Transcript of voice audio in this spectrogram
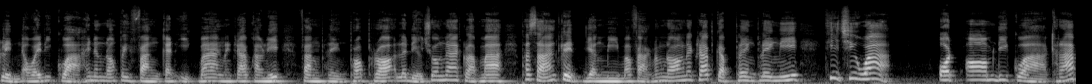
กลิ่นเอาไว้ดีกว่า ให้น้อง ๆ ไปฟังกันอีกบ้างนะครับ คราวนี้ฟังเพลงเพราะ ๆ แล้วเดี๋ยวช่วงหน้ากลับมา ภาษาอังกฤษยังมีมาฝากน้อง ๆ นะครับ กับเพลงเพลงนี้ที่ชื่อว่า อดออมดีกว่าครับ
